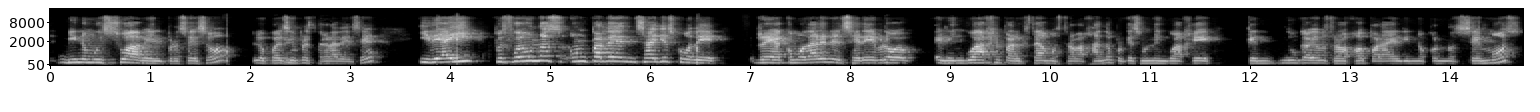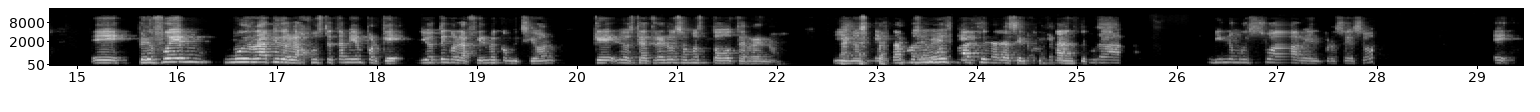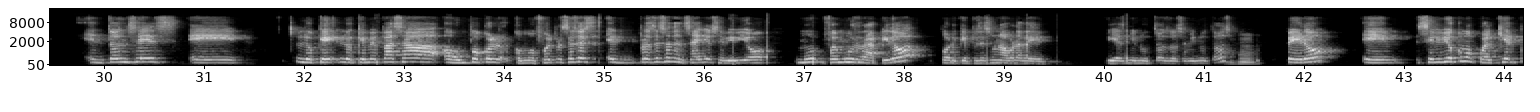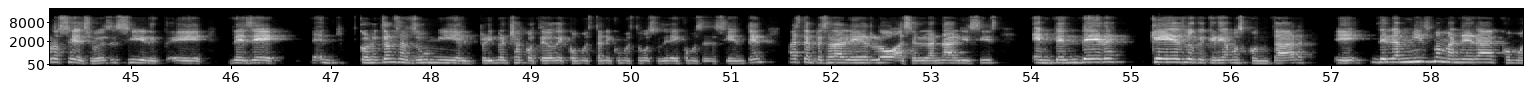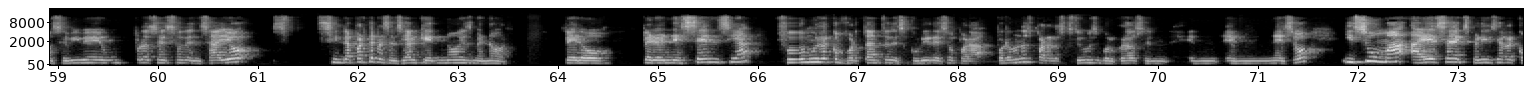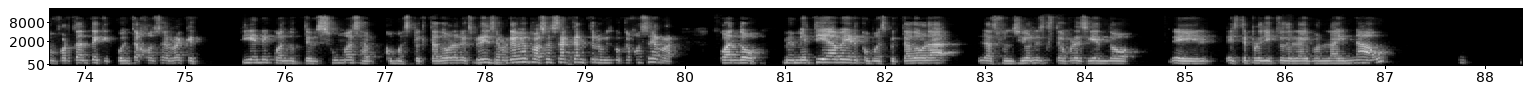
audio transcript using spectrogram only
vino muy suave el proceso, lo cual sí. siempre se agradece. Y de ahí, pues fue unos, un par de ensayos como de reacomodar en el cerebro el lenguaje para el que estábamos trabajando, porque es un lenguaje que nunca habíamos trabajado para él y no conocemos. Eh, pero fue muy rápido el ajuste también porque yo tengo la firme convicción que los teatreros somos todo terreno y nos adaptamos muy fácil a las circunstancias. Vino muy suave el proceso. Eh, entonces, eh, lo, que, lo que me pasa, o un poco como fue el proceso, es el proceso de ensayo se vivió, muy- fue muy rápido, porque pues es una obra de 10 minutos, 12 minutos, pero eh, se vivió como cualquier proceso, es decir, eh, desde conectarnos al Zoom y el primer chacoteo de cómo están y cómo estuvo su día y cómo se sienten, hasta empezar a leerlo, hacer el análisis, entender qué es lo que queríamos contar, eh, de la misma manera como se vive un proceso de ensayo, sin la parte presencial que no es menor, pero, pero en esencia fue muy reconfortante descubrir eso para, por lo menos para los que estuvimos involucrados en- en eso, y suma a esa experiencia reconfortante que cuenta José Ra que tiene cuando te sumas a- como espectador a la experiencia, porque a mí me pasó exactamente lo mismo que José Ra. Cuando me metí a ver como espectadora las funciones que está ofreciendo eh, este proyecto de Live Online Now,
